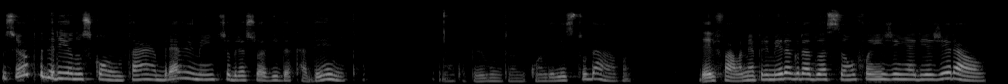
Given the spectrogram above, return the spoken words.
O senhor poderia nos contar brevemente sobre a sua vida acadêmica? Perguntando quando ele estudava. Daí ele fala: minha primeira graduação foi em engenharia geral.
